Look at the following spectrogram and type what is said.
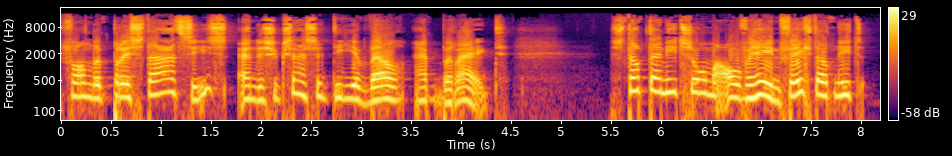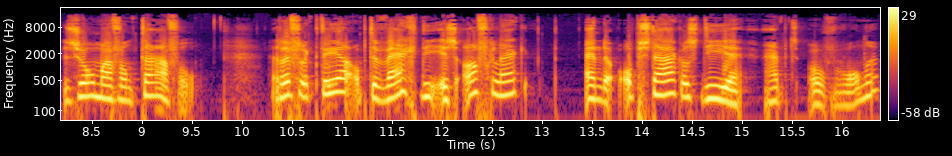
van de prestaties en de successen die je wel hebt bereikt. Stap daar niet zomaar overheen, veeg dat niet zomaar van tafel. Reflecteer op de weg die is afgelegd en de obstakels die je hebt overwonnen.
